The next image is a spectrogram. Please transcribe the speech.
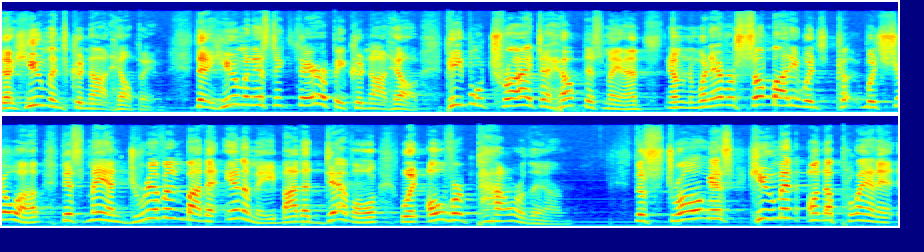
The humans could not help him. The humanistic therapy could not help. People tried to help this man, and whenever somebody would, would show up, this man, driven by the enemy, by the devil, would overpower them. The strongest human on the planet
